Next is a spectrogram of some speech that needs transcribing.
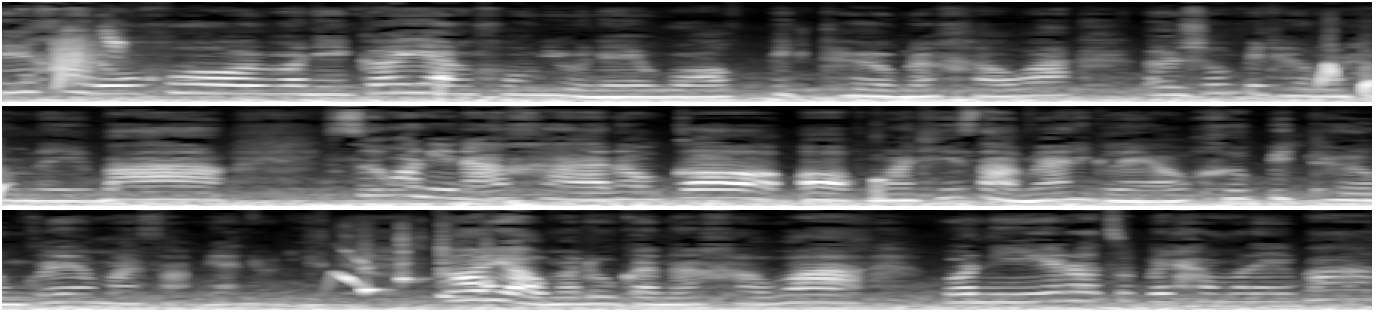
ดีค่ะทุกคนวันนี้ก็ยังคงอยู่ในวอล์กปิดเทอมนะคะว่าเออช่วงปิดเทอมเราทำอะไรบ้าง ซึ่งวันนี้นะคะเราก็ออกมาที่สามย่านอีกแล้ว คือปิดเทอมก็ยังมาสามย่านอยู่ดีก็เดี๋ยวมาดูกันนะคะว่า วันนี้เราจะไปทำอะไรบ้าง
